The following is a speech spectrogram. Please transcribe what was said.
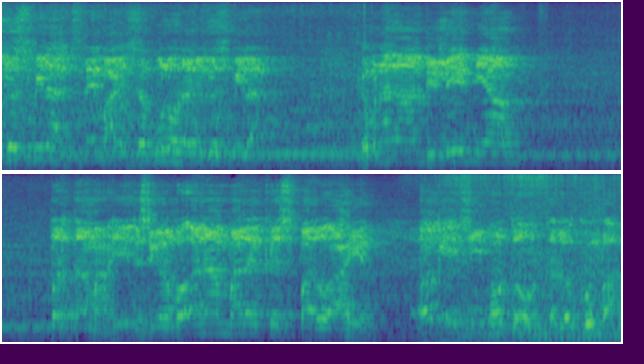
juga 9 Standby 10 dan juga 9 Kemenangan di lane yang Pertama Iaitu si kelompok 6 Mara ke separuh akhir. Ok si motor Teluk kumbang.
